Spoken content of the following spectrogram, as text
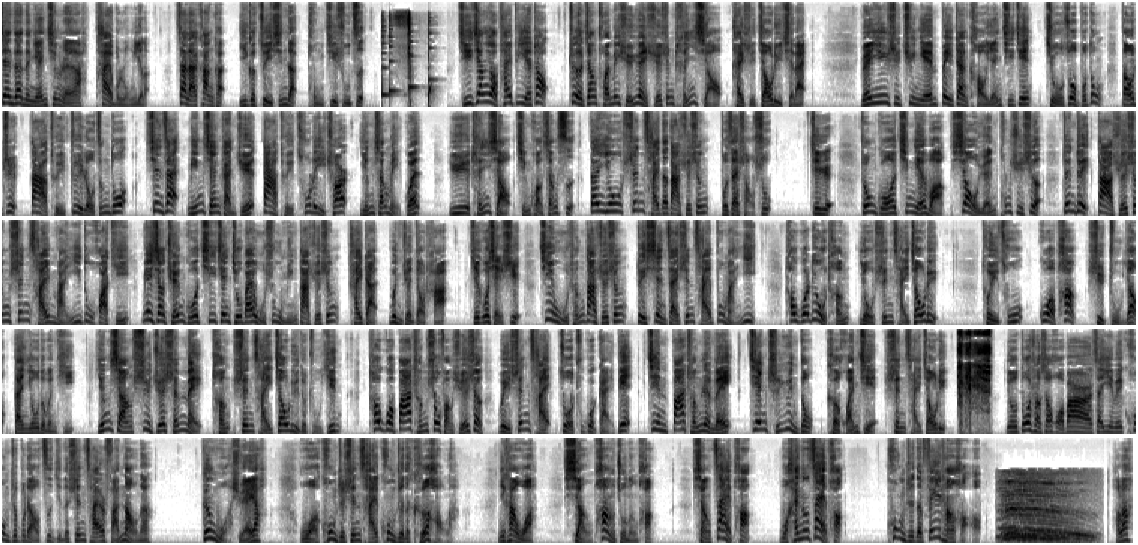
现在的年轻人啊，太不容易了。再来看看一个最新的统计数字：即将要拍毕业照，浙江传媒学院学生陈晓开始焦虑起来。原因是去年备战考研期间久坐不动，导致大腿赘肉增多，现在明显感觉大腿粗了一圈，影响美观。与陈晓情况相似，担忧身材的大学生不在少数。近日，中国青年网校园通讯社针对大学生身材满意度话题，面向全国七千九百五十五名大学生开展问卷调查。结果显示，近五成大学生对现在身材不满意，超过六成有身材焦虑，腿粗过胖是主要担忧的问题，影响视觉审美成身材焦虑的主因。超过八成受访学生为身材做出过改变，近八成认为坚持运动可缓解身材焦虑。有多少小伙伴在因为控制不了自己的身材而烦恼呢？跟我学呀，我控制身材控制的可好了。你看我想胖就能胖，想再胖我还能再胖，控制的非常好。好了。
